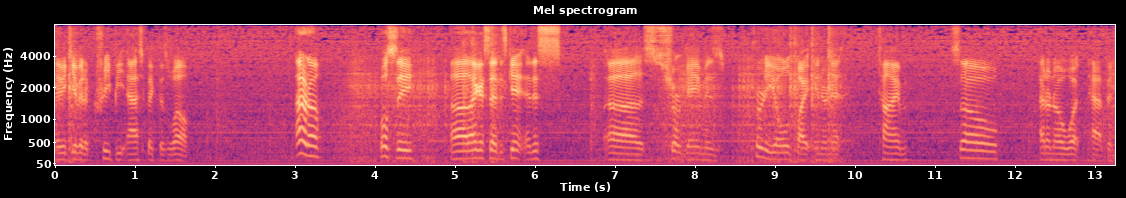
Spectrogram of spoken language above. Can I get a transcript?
Maybe give it a creepy aspect as well. I don't know. We'll see. Uh, like I said, this game, this uh, short game is pretty old by internet time, so I don't know what happened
